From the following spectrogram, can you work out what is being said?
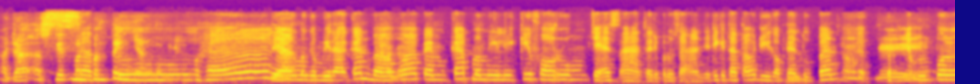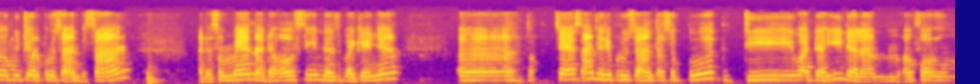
Ada statement Satu penting yang mungkin hal ya. yang menggembirakan bahwa. Pemkap memiliki forum CSA dari perusahaan. Jadi kita tahu di Kabupaten hmm. Tuban okay. muncul muncul perusahaan besar, ada semen, ada holcim dan sebagainya uh, eh, CSA dari perusahaan tersebut diwadahi dalam forum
